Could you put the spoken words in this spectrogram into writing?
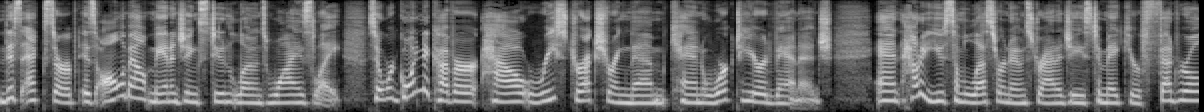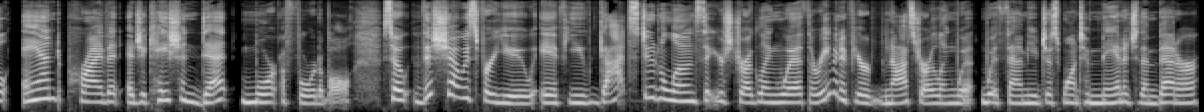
This excerpt is all about managing student loans wisely. So, we're going to cover how restructuring them can work to your advantage and how to use some lesser known strategies to make your federal and private education debt more affordable. So, this show is for you if you've got student loans that you're struggling with, or even if you're not struggling with, with them, you just want to manage them better,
